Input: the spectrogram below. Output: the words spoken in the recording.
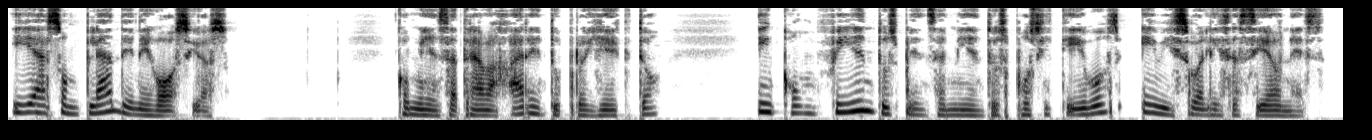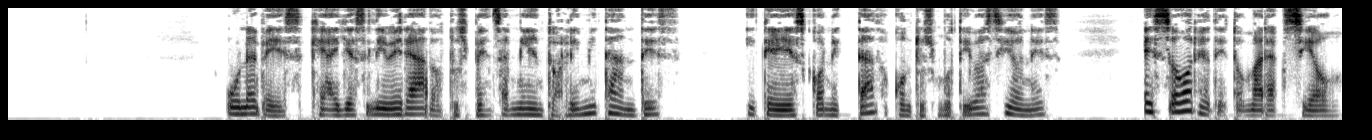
y haz un plan de negocios. Comienza a trabajar en tu proyecto y confía en tus pensamientos positivos y visualizaciones. Una vez que hayas liberado tus pensamientos limitantes y te hayas conectado con tus motivaciones, es hora de tomar acción.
